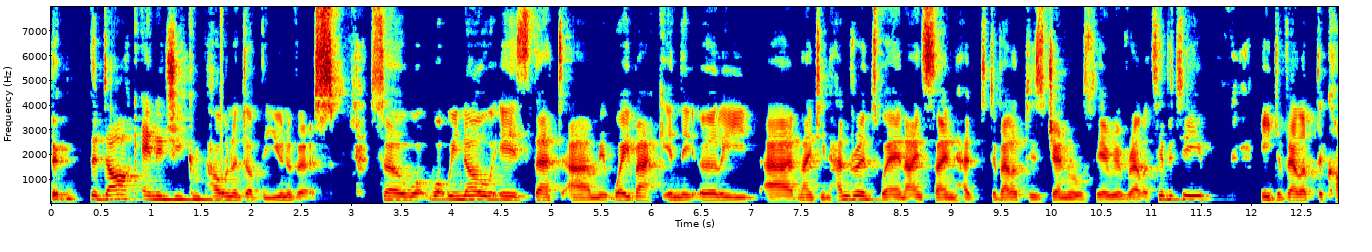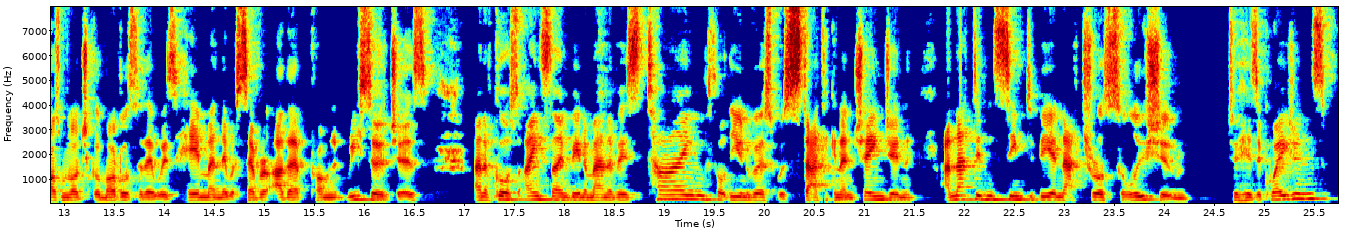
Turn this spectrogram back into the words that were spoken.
the, the, dark energy component of the universe. So, what, what we know is that um, way back in the early uh, 1900s, when Einstein had developed his general theory of relativity, he developed the cosmological model. So, there was him and there were several other prominent researchers. And of course, Einstein, being a man of his time, thought the universe was static and unchanging, and that didn't seem to be a natural solution to his equations.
